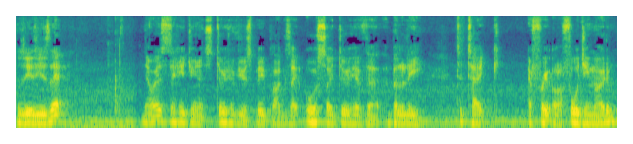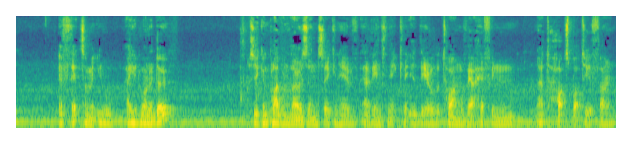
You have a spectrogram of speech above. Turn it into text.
As easy as that. Now, as the head units do have USB plugs, they also do have the ability to take a free or a 4G modem, if that's something you, uh, you'd want to do. So you can plug one of those in, so you can have, have the internet connected there all the time without having a hotspot to your phone.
